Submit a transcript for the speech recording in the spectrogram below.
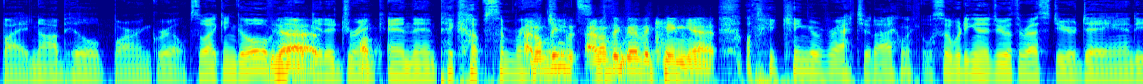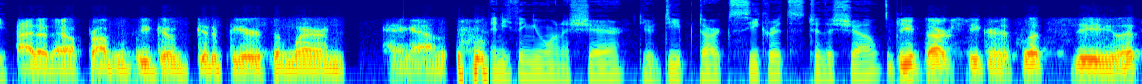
by Nob Hill Bar and Grill. So I can go over Yeah, there, get a uh, drink, and then pick up some I don't think I don't think they have a king yet. I'll be king of Ratchet Island. So what are you going to do with the rest of your day, Andy? I don't know. Probably go get a beer somewhere and hang out. Anything you want to share? Your deep, dark secrets to the show? Deep dark secrets. Let's see. Let's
